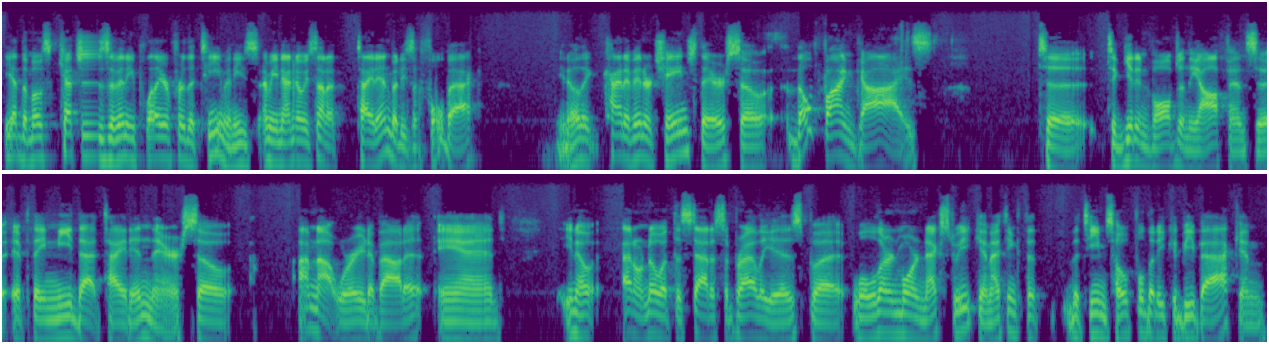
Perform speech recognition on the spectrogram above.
he had the most catches of any player for the team, and he's I mean I know he's not a tight end, but he's a fullback. You know they kind of interchange there, so they'll find guys to to get involved in the offense if they need that tight end there. So I'm not worried about it. And, you know, I don't know what the status of Briley is, but we'll learn more next week. And I think that the team's hopeful that he could be back. And,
